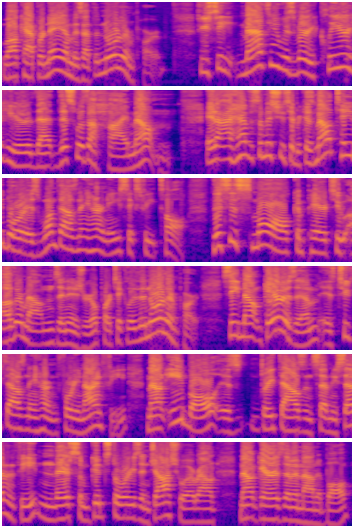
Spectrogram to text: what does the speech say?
while Capernaum is at the northern part. So you see, Matthew is very clear here that this was a high mountain. And I have some issues here because Mount Tabor is 1,886 feet tall. This is small compared to other mountains in Israel, particularly the northern part. See, Mount Gerizim is 2,849 feet. Mount Ebal is 3,077 feet, and there's some good stories in Joshua around Mount Gerizim and Mount Ebal.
